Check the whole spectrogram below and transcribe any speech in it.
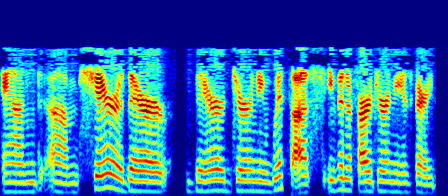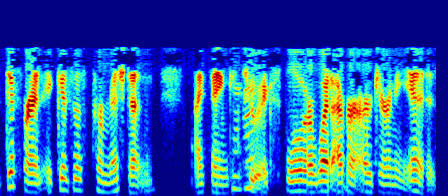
and um, share their their journey with us even if our journey is very different it gives us permission I think, mm-hmm. to explore whatever our journey is.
